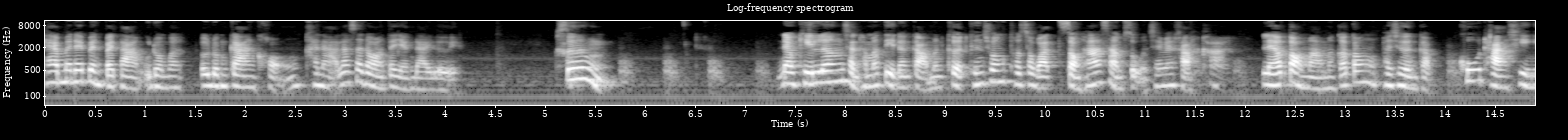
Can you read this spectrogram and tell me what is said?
แทบไม่ได้เป็นไปตามอุดมอุดมการณ์ของคณะราษฎรแต่อย่างใดเลย ซึ่ง แนวคิดเรื่องฉันธรรมติดังกล่าวมันเกิดขึ้นช่วงทศวรรษ 2530 ใช่ไหมคะค่ะ แล้วต่อมามันก็ต้องเผชิญกับคู่ท้าชิง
